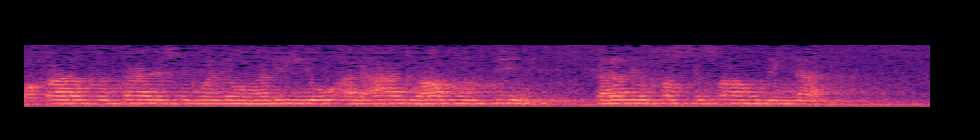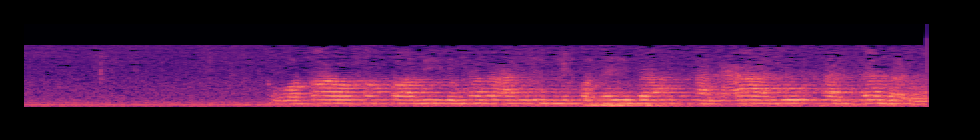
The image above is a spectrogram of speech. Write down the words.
وقال ابن فارس والجوهري العاد عظم الفيل فلم يخصصاه بالناس. وقال الخطابي تبعا لابن قتيبة العاد الذبل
